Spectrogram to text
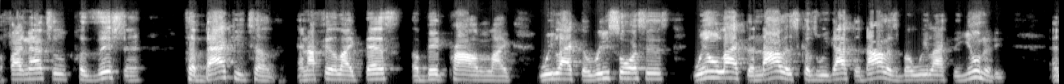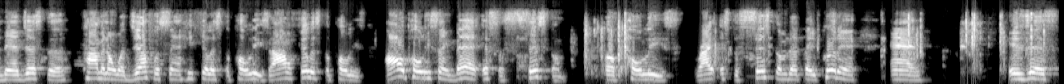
a financial position to back each other. And I feel like that's a big problem. Like we lack the resources. We don't lack the knowledge because we got the knowledge, but we lack the unity. And then just to comment on what Jeff was saying, he feel it's the police. I don't feel it's the police. All police ain't bad. It's a system of police, right? It's the system that they put in. And it's just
